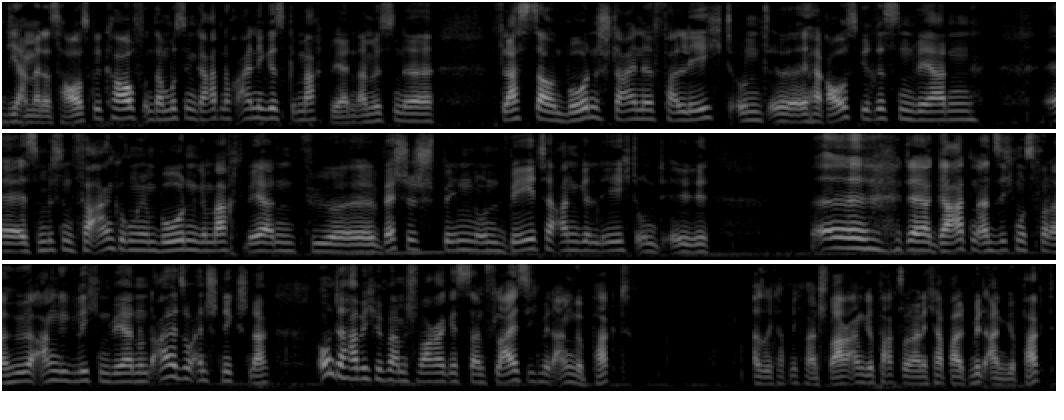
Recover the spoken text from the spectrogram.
Die haben ja das Haus gekauft und da muss im Garten noch einiges gemacht werden. Da müssen äh, Pflaster und Bodensteine verlegt und äh, herausgerissen werden. Äh, es müssen Verankerungen im Boden gemacht werden, für äh, Wäschespinnen und Beete angelegt und äh, der Garten an sich muss von der Höhe angeglichen werden und all so ein Schnickschnack. Und da habe ich mit meinem Schwager gestern fleißig mit angepackt. Also ich habe nicht meinen Schwager angepackt, sondern ich habe halt mit angepackt.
